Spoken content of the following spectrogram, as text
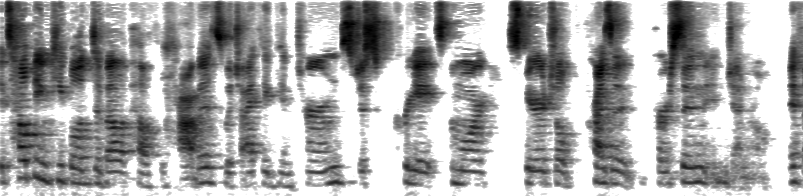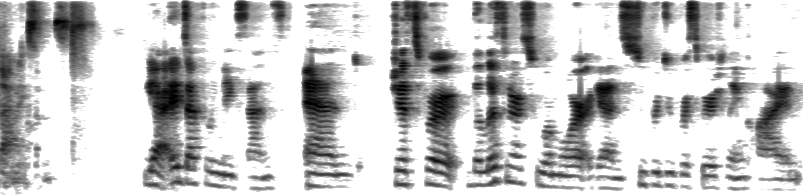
it's helping people develop healthy habits, which I think in terms just creates a more spiritual present person in general, if that makes sense. Yeah, it definitely makes sense. And just for the listeners who are more again super duper spiritually inclined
